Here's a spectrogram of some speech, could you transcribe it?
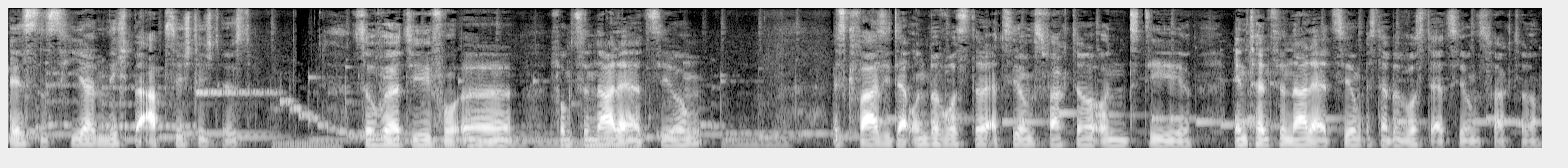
ist, dass hier nicht beabsichtigt ist. So wird die äh, funktionale Erziehung ist quasi der unbewusste Erziehungsfaktor und die intentionale Erziehung ist der bewusste Erziehungsfaktor.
